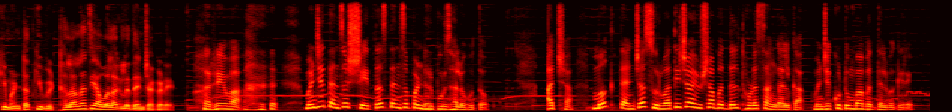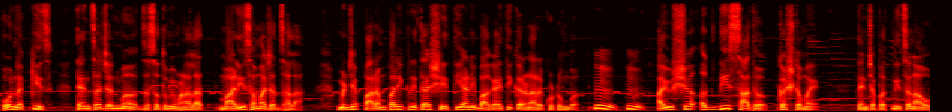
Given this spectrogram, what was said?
की म्हणतात की विठ्ठलालाच यावं लागलं त्यांच्याकडे. अरे वा. म्हणजे त्यांचं शेतच त्यांचं पंढरपूर झालं होतं. अच्छा मग त्यांच्या सुरुवातीच्या आयुष्याबद्दल थोडं सांगाल का? म्हणजे कुटुंबाबद्दल वगैरे. हो नक्कीच. त्यांचा जन्म जसं तुम्ही म्हणालात माळी समाजात झाला. म्हणजे पारंपरिकरित्या शेती आणि बागायती करणारं कुटुंब. हम्म हम्म आयुष्य अगदी साधं कष्टमय. त्यांच्या पत्नीचं नाव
